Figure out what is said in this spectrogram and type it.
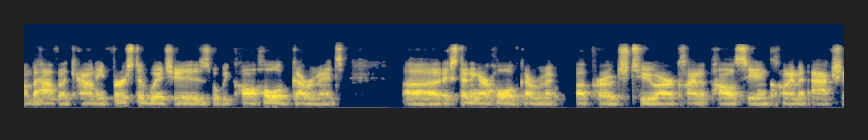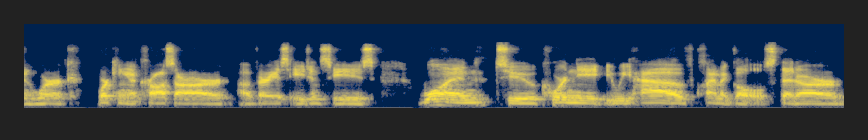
on behalf of the county. First of which is what we call whole of government, uh, extending our whole of government approach to our climate policy and climate action work, working across our uh, various agencies one, to coordinate, we have climate goals that are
